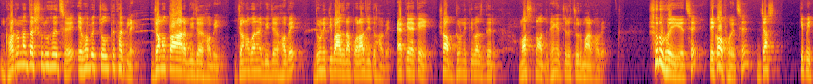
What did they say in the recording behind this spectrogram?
ঘটনাটা শুরু হয়েছে এভাবে চলতে থাকলে জনতার বিজয় হবেই জনগণের বিজয় হবে, দুর্নীতিবাজরা পরাজিত হবে, একে একে সব দুর্নীতিবাজদের মসনদ ভেঙে চুরে চুরমার হবে। শুরু হয়ে গিয়েছে টেক অফ হয়েছে জাস্ট কিপ ইট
